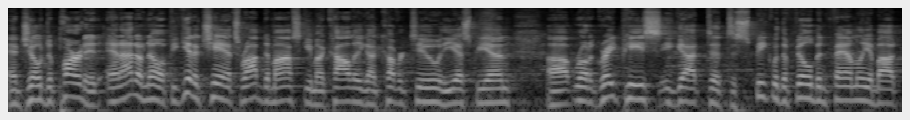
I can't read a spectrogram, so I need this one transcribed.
And Joe departed. And I don't know if you get a chance, Rob Demovsky, my colleague on Cover Two with ESPN, uh, wrote a great piece. He got to, to speak with the Philbin family about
